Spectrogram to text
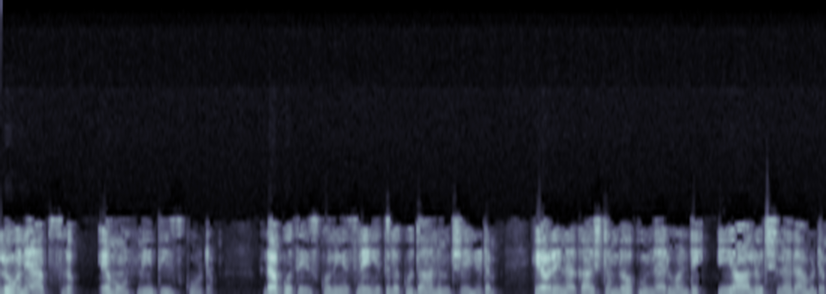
లోన్ యాప్స్లో అమౌంట్ని తీసుకోవడం డబ్బు తీసుకుని స్నేహితులకు దానం చేయడం ఎవరైనా కష్టంలో ఉన్నారు అంటే ఈ ఆలోచన రావడం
